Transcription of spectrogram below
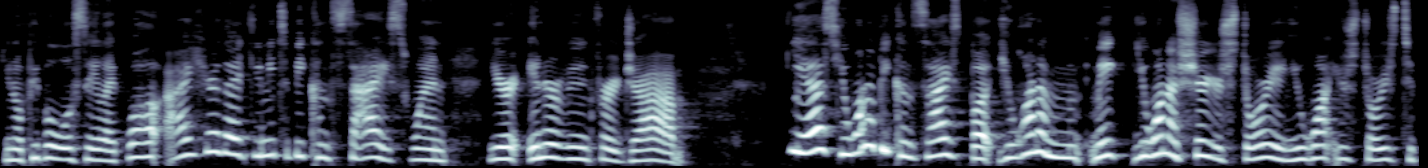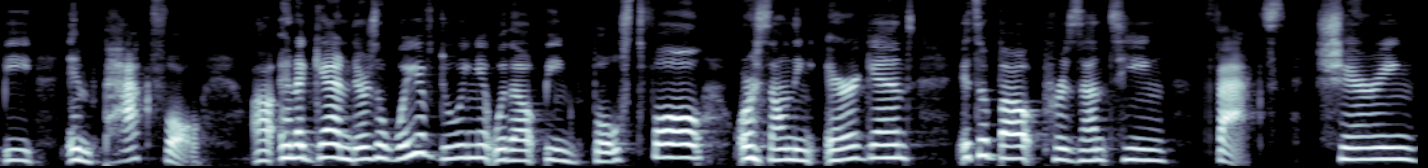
You know, people will say, like, well, I hear that you need to be concise when you're interviewing for a job yes, you want to be concise, but you want to make you want to share your story and you want your stories to be impactful. Uh, and again, there's a way of doing it without being boastful or sounding arrogant. It's about presenting facts, sharing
